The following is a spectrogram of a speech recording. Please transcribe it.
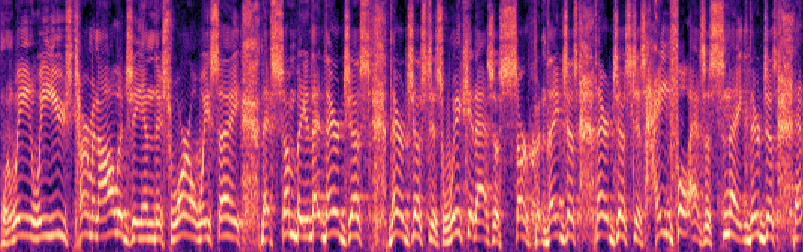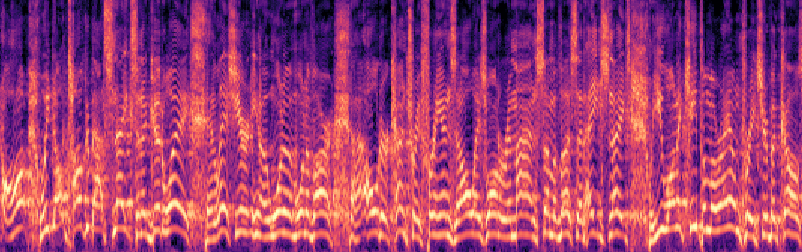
when we, we use terminology in this world, we say that somebody that they're just they're just as wicked as a serpent. They just they're just as hateful as a snake. They're just and all we don't talk about snakes in a good way unless you're you know one of one of our uh, older country friends that always want to remind some of us that hate snakes. Well, you want to keep them around, preacher, because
